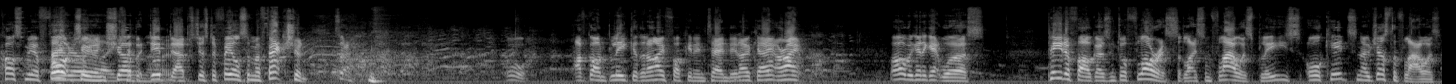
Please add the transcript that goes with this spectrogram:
cost me a fortune really in like sherbet him, dib dabs just to feel some affection. So, oh, I've gone bleaker than I fucking intended. Okay, all right. Oh, we're gonna get worse. Paedophile goes into a florist. I'd like some flowers, please. Orchids? No, just the flowers.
